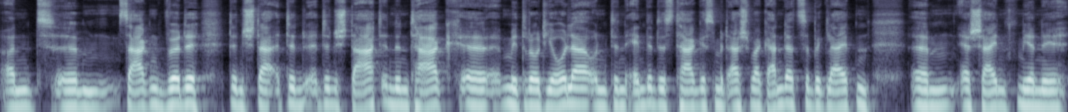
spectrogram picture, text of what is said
und ähm, sagen würde, den, Sta den, den Start in den Tag äh, mit Rhodiola und den Ende des Tages mit Ashwagandha zu begleiten, ähm, erscheint mir eine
